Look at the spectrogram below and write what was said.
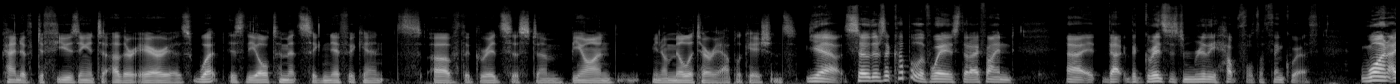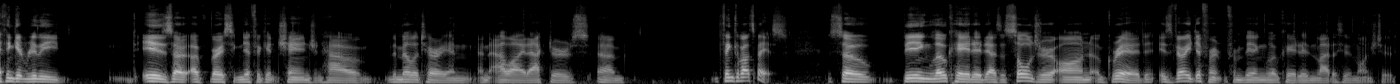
kind of diffusing into other areas. What is the ultimate significance of the grid system beyond, you know, military applications? Yeah, so there's a couple of ways that I find uh, it, that the grid system really helpful to think with. One, I think it really is a, a very significant change in how the military and, and allied actors um, think about space. So, being located as a soldier on a grid is very different from being located in latitude and longitude.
